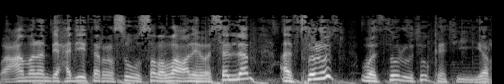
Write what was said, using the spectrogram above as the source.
وعملا بحديث الرسول صلى الله عليه وسلم الثلث والثلث كثير.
